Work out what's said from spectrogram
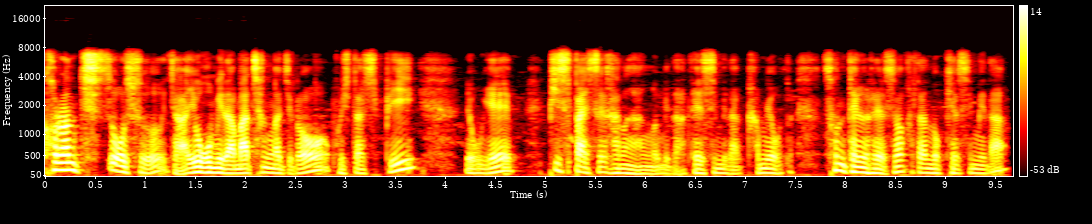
커런트 소스, 자, 요겁니다. 마찬가지로 보시다시피 요게 피스파이스가 가능한 겁니다. 됐습니다. 그럼 이것도 선택을 해서 갖다 놓겠습니다.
